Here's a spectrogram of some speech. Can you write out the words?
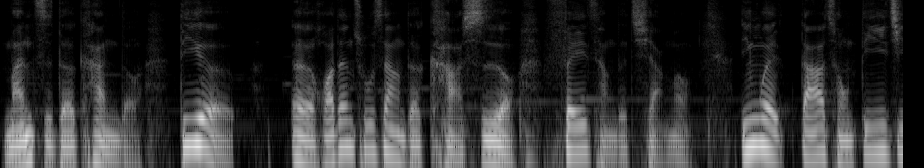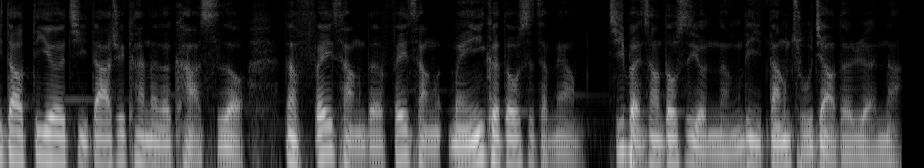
蛮值得看的。第二。呃，华灯初上的卡斯哦，非常的强哦，因为大家从第一季到第二季，大家去看那个卡斯哦，那非常的非常，每一个都是怎么样，基本上都是有能力当主角的人呐，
